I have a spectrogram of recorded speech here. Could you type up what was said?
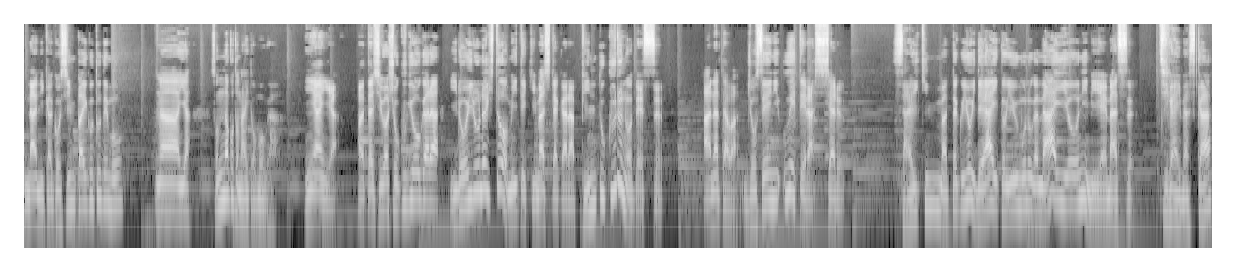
何かご心配事でも？ああ、いや、そんなことないと思うが。いやいや、私は職業柄、いろいろな人を見てきましたからピンとくるのです。あなたは女性に飢えてらっしゃる。最近全く良い出会いというものがないように見えます。違いますか？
